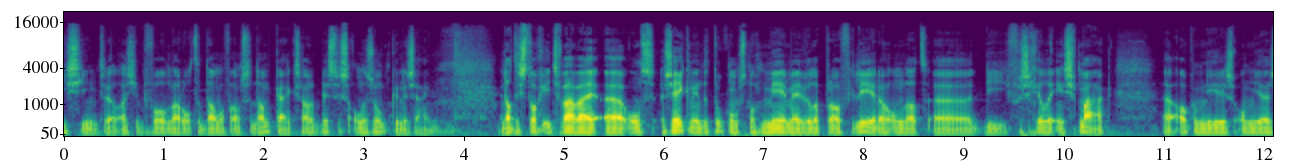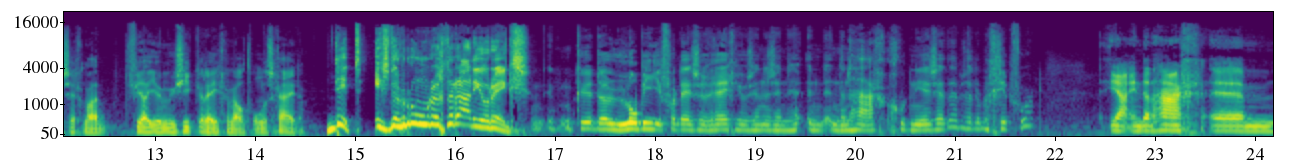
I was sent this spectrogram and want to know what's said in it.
scene. Terwijl als je bijvoorbeeld naar Rotterdam of Amsterdam kijkt, zou het best eens andersom kunnen zijn. En dat is toch iets waar wij ons zeker in de toekomst nog meer mee willen profileren. Omdat die verschillen in smaak eh, ook een manier is om je zeg maar, via je muziek regionaal te onderscheiden. Dit is de roemruchte radioreeks. Kun je de lobby voor deze regiozenders in, in, in Den Haag goed neerzetten? Hebben ze er begrip voor? Ja, in Den Haag ehm,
